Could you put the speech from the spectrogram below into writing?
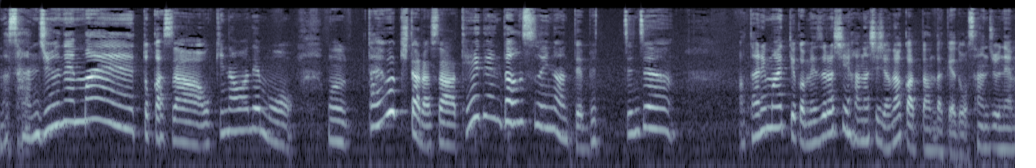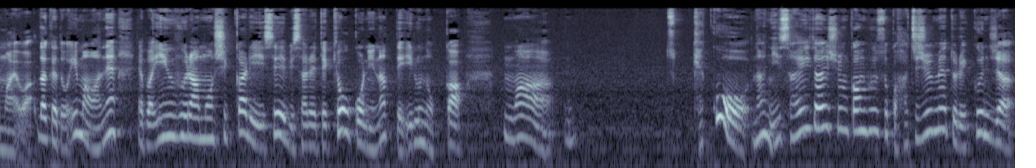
まあ、30年前とかさ、沖縄でも、もう台風来たらさ、停電断水なんて全然当たり前っていうか珍しい話じゃなかったんだけど30年前は。だけど今はねやっぱインフラもしっかり整備されて強固になっているのかまあ結構何最大瞬間風速80メートルいくんじゃ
